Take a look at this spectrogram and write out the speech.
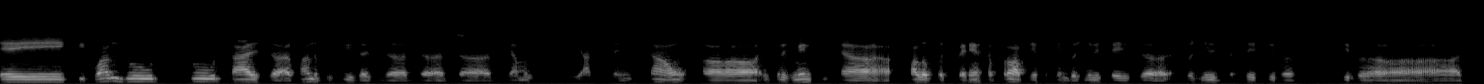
e que quando tu estás, uh, quando precisas de, de, de, digamos, de atenção, uh, infelizmente uh, falo por experiência própria, porque em 2006, uh, 2016 tive, tive, uh,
